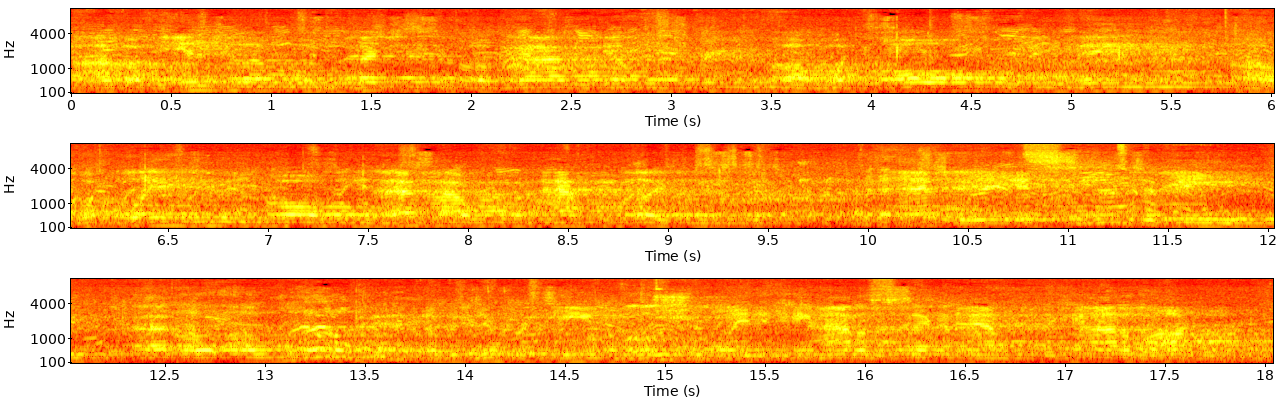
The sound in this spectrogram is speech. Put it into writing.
uh, I thought the energy level was infectious. I thought the guys were yelling and screaming about what calls were being made, uh, what plays were being called. Again, that's how we're going to have to play for this to you, it seemed to be a, a, a little bit of a different team emotionally that came out of the second half, that came out of the locker room.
